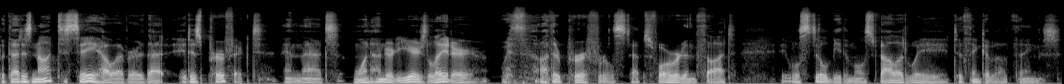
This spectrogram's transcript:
But that is not to say, however, that it is perfect, and that 100 years later, with other peripheral steps forward in thought, it will still be the most valid way to think about things.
